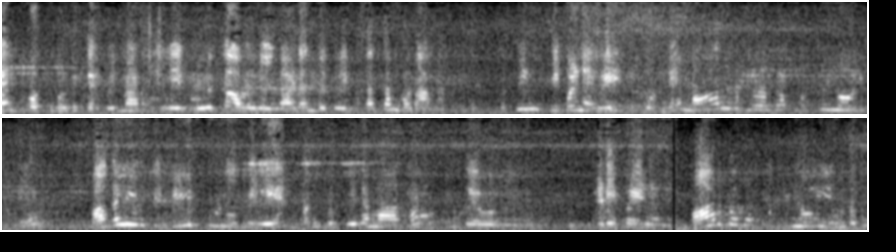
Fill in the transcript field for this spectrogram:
ஏர்போர்ட் முழுக்க விமான நிலையம் முழுக்க அவர்கள் நடந்து போய் சத்தம் போடாம திபனை ரிப்பனை வைத்துக் கொண்டு மார்பக புற்றுநோய்க்கு மகளிருக்கு விழிப்புணர்வை ஏற்படுத்தும் விதமாக இந்த ஒரு நடைபயணம். மார்பக புற்றுநோய் என்பது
